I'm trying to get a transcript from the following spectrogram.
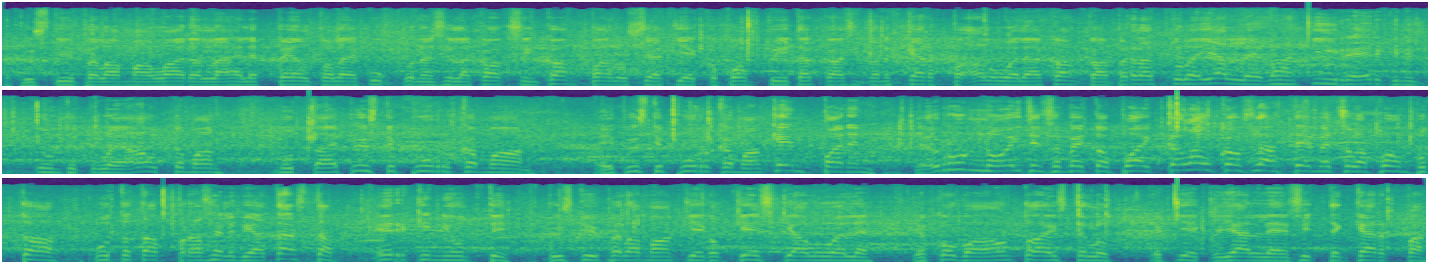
ja pystyy pelaamaan laidan lähelle Peltola ja Kukkonen sillä kaksin kamppailussa ja kiekko pomppii takaisin tuonne kärppäalueelle ja kankaan perät tulee jälleen vähän kiire. Erkin Juntti tulee auttamaan, mutta ei pysty purkamaan. Ei pysty purkamaan. Kemppainen runnoo itsensä vetopaikka. Laukaus lähtee Metsola pomputtaa, mutta Tappara selviää tästä. Erkin Juntti pystyy pelaamaan kiekko keskialueelle ja kovaa on taistelu. Ja kiekko jälleen sitten kärppä,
